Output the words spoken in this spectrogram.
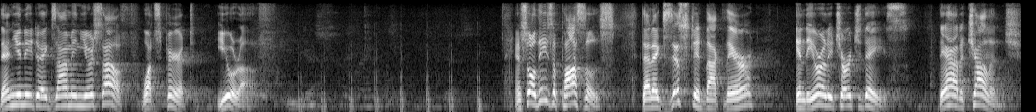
then you need to examine yourself what spirit you're of. And so these apostles that existed back there in the early church days, they had a challenge.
